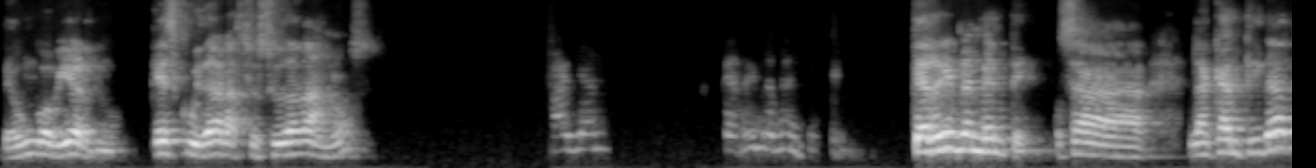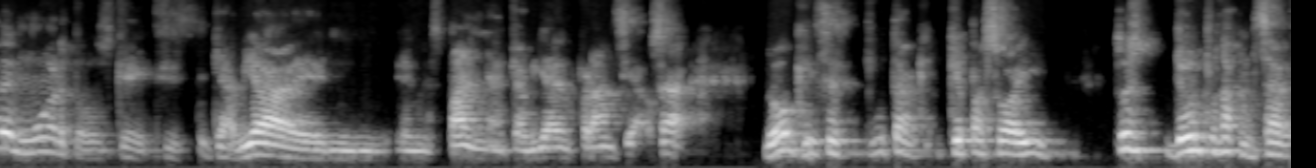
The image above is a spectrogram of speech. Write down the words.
de un gobierno, que es cuidar a sus ciudadanos, fallan terriblemente. Terriblemente. O sea, la cantidad de muertos que, que había en, en España, que había en Francia, o sea, ¿no? Que dices, puta, ¿qué pasó ahí? Entonces yo empiezo a pensar,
